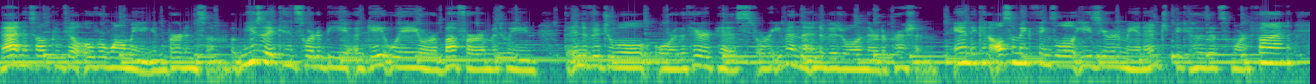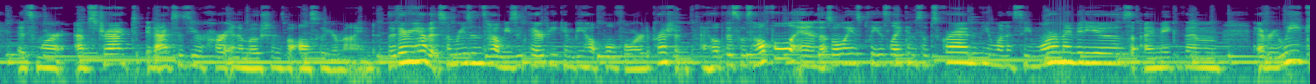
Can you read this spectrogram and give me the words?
that in itself can feel overwhelming and burdensome. But music can sort of be a gateway or a buffer in between the individual or the therapist or even the individual and their depression. And it can also make things a little easier to manage because it's more fun, it's more abstract, it accesses your heart and emotions, but also your mind. So there you have it, some reasons how music therapy can be helpful for depression. I hope this was helpful, and as always, please like and subscribe if you want to see more of my videos. I make them every week,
